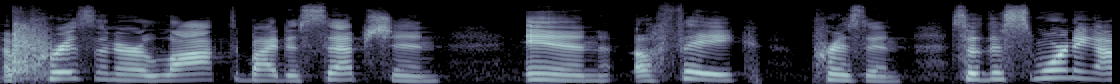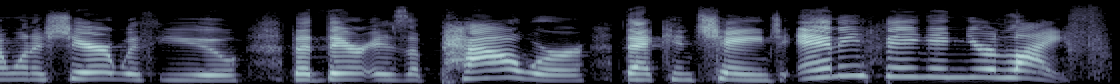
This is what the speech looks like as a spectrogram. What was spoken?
A prisoner locked by deception in a fake prison. So, this morning, I want to share with you that there is a power that can change anything in your life.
